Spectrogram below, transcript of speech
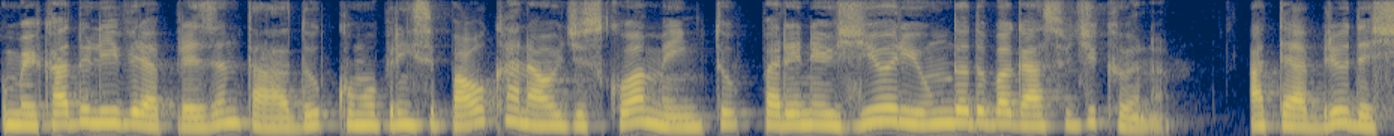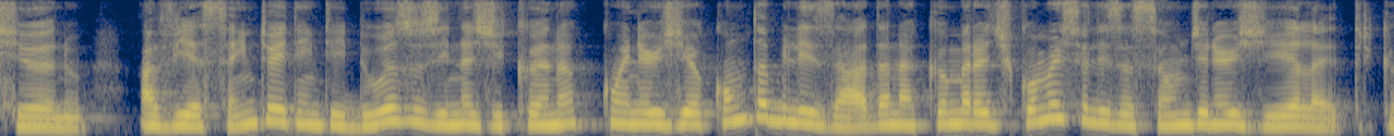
o Mercado Livre é apresentado como o principal canal de escoamento para energia oriunda do bagaço de cana. Até abril deste ano, havia 182 usinas de cana com energia contabilizada na Câmara de Comercialização de Energia Elétrica.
